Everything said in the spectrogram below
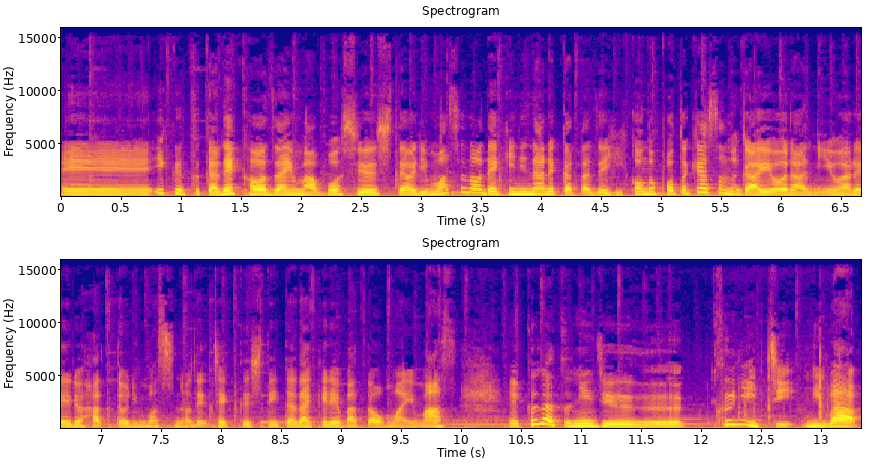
えー、いくつかね講座今募集しておりますので気になる方ぜひこのポッドキャストの概要欄に URL 貼っておりますのでチェックしていただければと思います。え9月29日には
